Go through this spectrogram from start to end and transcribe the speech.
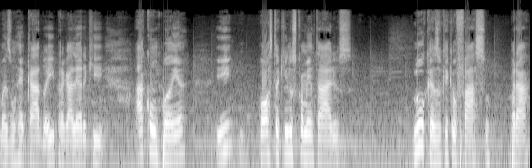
mais um recado aí para a galera que acompanha e posta aqui nos comentários. Lucas, o que, que eu faço para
